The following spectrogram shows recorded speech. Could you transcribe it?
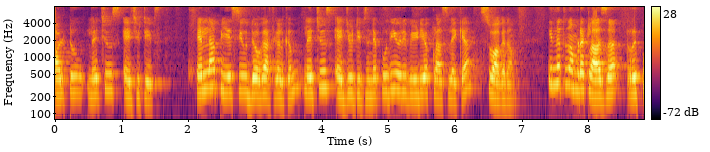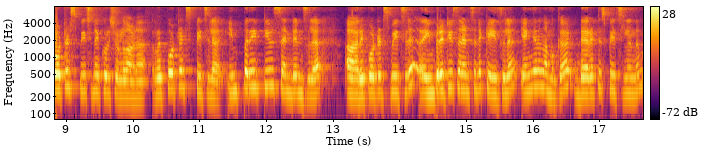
All to Lechus edu tips എല്ലാ പി എസ് സി ഉദ്യോഗാർത്ഥികൾക്കും ലെച്ചൂസ് എജു ടിപ്സിന്റെ പുതിയൊരു വീഡിയോ ക്ലാസ്സിലേക്ക് സ്വാഗതം. ഇന്നത്തെ നമ്മുടെ ക്ലാസ് റിപ്പോർട്ടഡ് സ്പീച്ചിനെ കുറിച്ചുള്ളതാണ്. റിപ്പോർട്ടഡ് സ്പീച്ചിൽ ഇമ്പറേറ്റീവ് സെന്റൻസിൽ റിപ്പോർട്ടഡ് സ്പീച്ചിൽ ഇമ്പറേറ്റീവ് സെന്റൻസിന്റെ കേസിൽ എങ്ങനെ നമുക്ക് ഡയറക്റ്റ് സ്പീച്ചിൽ നിന്നും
